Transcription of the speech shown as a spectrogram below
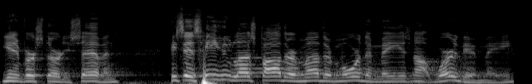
Beginning at verse 37, he says, He who loves father or mother more than me is not worthy of me,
